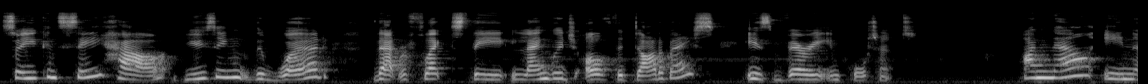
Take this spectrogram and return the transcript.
So you can see how using the word that reflects the language of the database is very important. I'm now in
